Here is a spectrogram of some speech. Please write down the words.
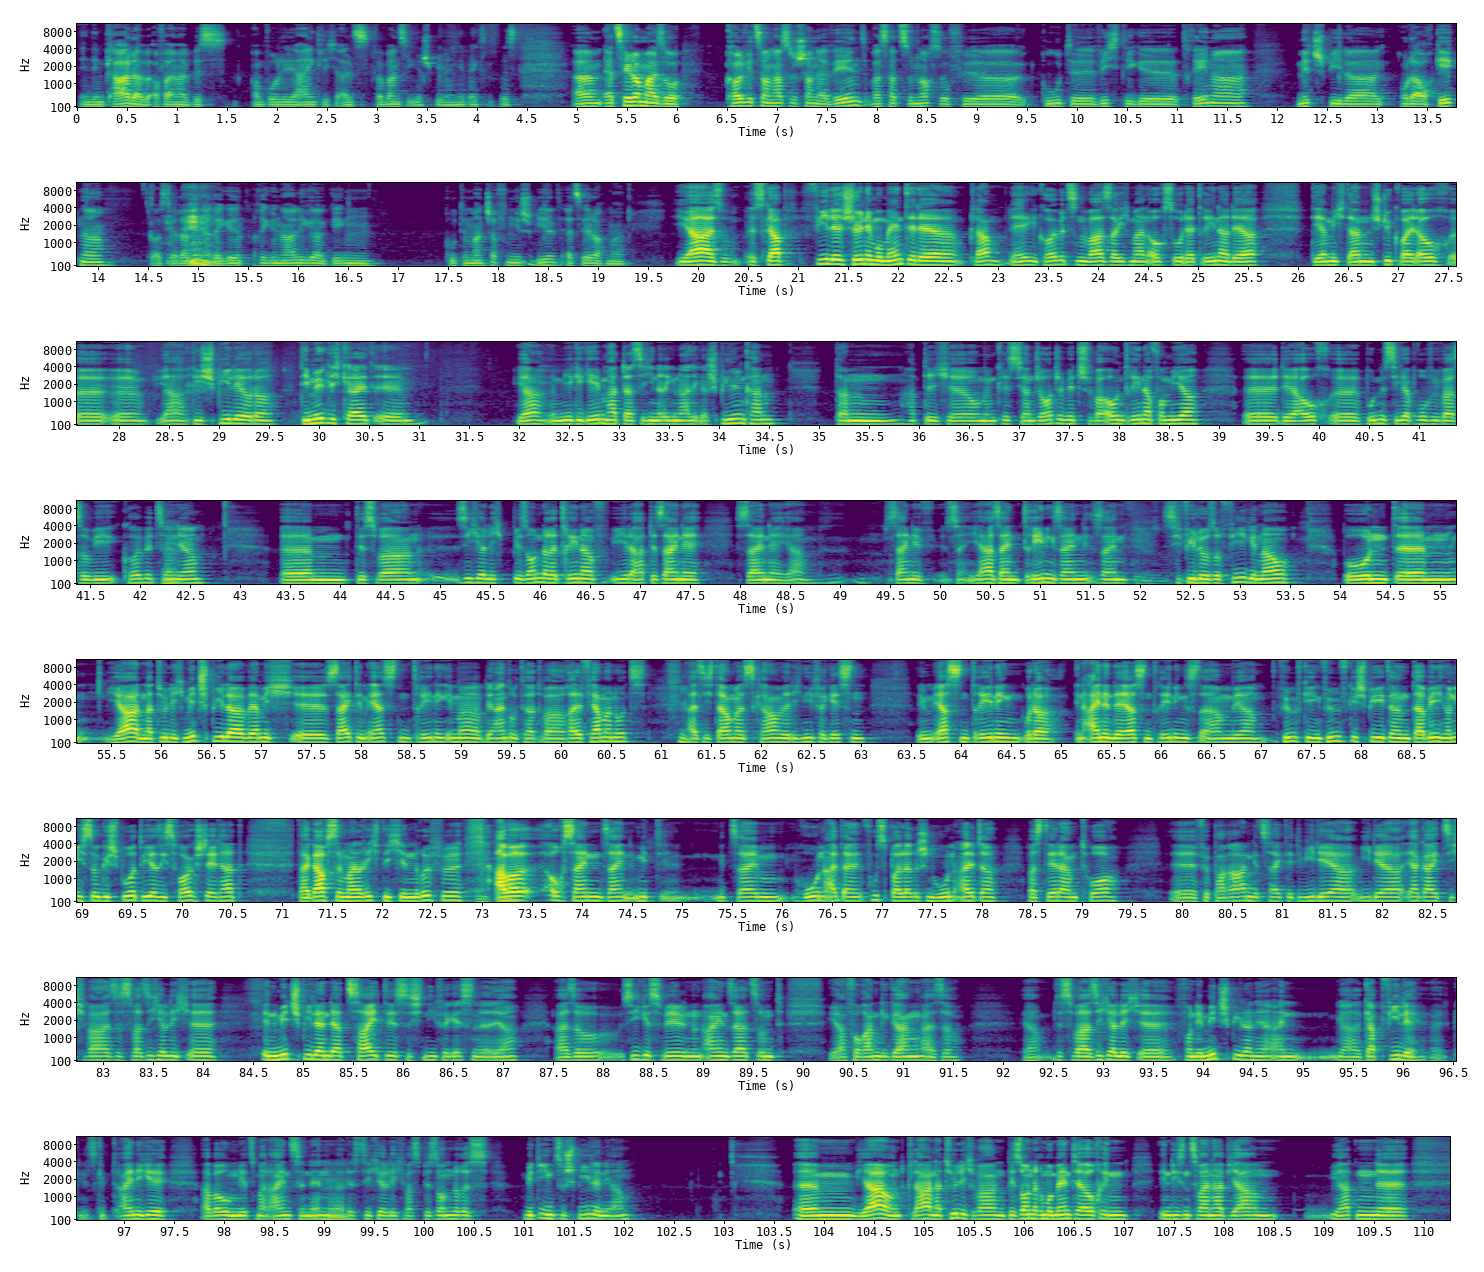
in dem Kader auf einmal bist, obwohl du ja eigentlich als Verbandsligaspieler gewechselt bist. Ähm, erzähl doch mal so, Kolwitson hast du schon erwähnt. Was hast du noch so für gute, wichtige Trainer, Mitspieler oder auch Gegner? Du hast ja dann in der Reg Regionalliga gegen gute Mannschaften gespielt. Erzähl doch mal. Ja, also es gab viele schöne Momente. Der, klar, der Helge Kolbitzen war, sage ich mal, auch so der Trainer, der, der mich dann ein Stück weit auch äh, äh, ja, die Spiele oder die Möglichkeit äh, ja, mir gegeben hat, dass ich in der Regionalliga spielen kann. Dann hatte ich äh, mit Christian Djordjevic, war auch ein Trainer von mir, äh, der auch äh, Bundesliga-Profi war, so wie Kolbitzon, ja. ja. Ähm, das waren sicherlich besondere Trainer. Jeder hatte seine, seine, ja, seine, sein, ja, sein Training, sein, sein Philosophie. Philosophie, genau. Und ähm, ja, natürlich Mitspieler, wer mich äh, seit dem ersten Training immer beeindruckt hat, war Ralf Hermanutz. Als ich damals kam, werde ich nie vergessen im ersten Training oder in einem der ersten Trainings, da haben wir 5 gegen 5 gespielt und da bin ich noch nicht so gespurt, wie er sich vorgestellt hat. Da gab es dann mal richtig einen Rüffel. Okay. Aber auch sein, sein, mit, mit seinem hohen Alter, fußballerischen hohen Alter, was der da am Tor äh, für Paraden gezeigt hat, wie der, wie der ehrgeizig war. Also es war sicherlich äh, ein Mitspieler in der Zeit, das ich nie vergessen werde, ja. Also Siegeswillen und Einsatz und ja, vorangegangen. Also ja, das war sicherlich äh, von den Mitspielern her ein, ja, gab viele. Es gibt einige, aber um jetzt mal einen zu nennen, mhm. war das sicherlich was Besonderes, mit ihm zu spielen, ja. Ähm, ja, und klar, natürlich waren besondere Momente auch in, in diesen zweieinhalb Jahren. Wir hatten äh,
